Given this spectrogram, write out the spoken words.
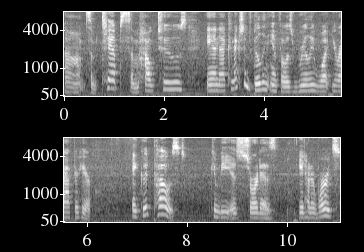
um, some tips, some how to's, and uh, connection building info is really what you're after here. A good post can be as short as 800 words.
